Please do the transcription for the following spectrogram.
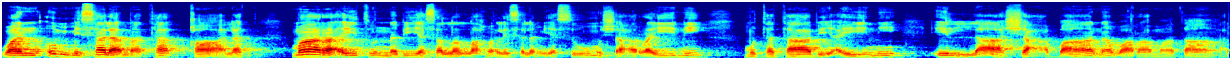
ون ام سلمت قالت ما رأيت النبي صلی اللہ علیہ وسلم يسوم شهرين متتابعين الا شعبان و رمضان.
